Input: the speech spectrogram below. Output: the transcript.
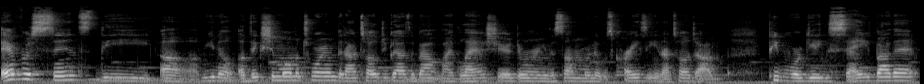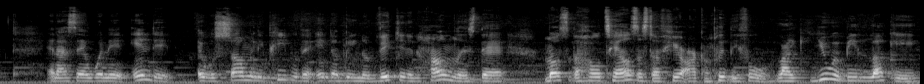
ever since the um, you know eviction moratorium that I told you guys about like last year during the summer when it was crazy and I told y'all people were getting saved by that and I said when it ended it was so many people that end up being evicted and homeless that most of the hotels and stuff here are completely full like you would be lucky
